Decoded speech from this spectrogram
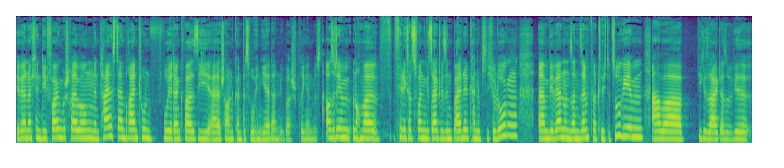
Wir werden euch in die Folgenbeschreibung einen Timestamp reintun, wo ihr dann quasi äh, schauen könnt, bis wohin ihr dann überspringen müsst. Außerdem nochmal, Felix hat es vorhin gesagt, wir sind beide keine Psychologen. Ähm, wir werden unseren Senf natürlich dazugeben, aber wie gesagt, also wir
